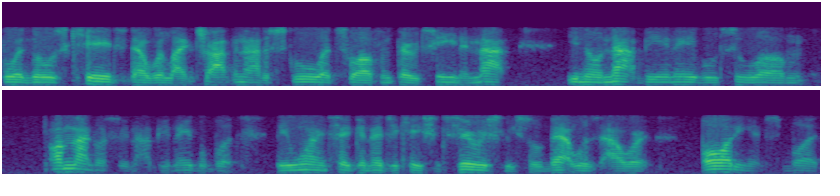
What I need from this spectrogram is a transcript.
for those kids that were like dropping out of school at 12 and 13 and not, you know, not being able to. um I'm not gonna say not being able, but they weren't taking education seriously. So that was our audience. But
